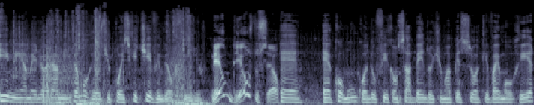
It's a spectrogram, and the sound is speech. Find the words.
E minha melhor amiga morreu depois que tive meu filho. Meu Deus do céu. É, é comum quando ficam sabendo de uma pessoa que vai morrer,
